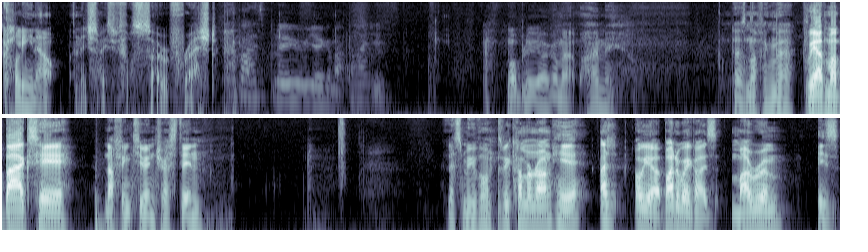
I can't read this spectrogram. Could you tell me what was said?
clean out, and it just makes me feel so refreshed. Surprise blue yoga mat behind you. What blue yoga mat behind me? There's nothing there. We have my bags here. Nothing too interesting. Let's move on. As we come around here, as, oh yeah, by the way, guys, my room is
